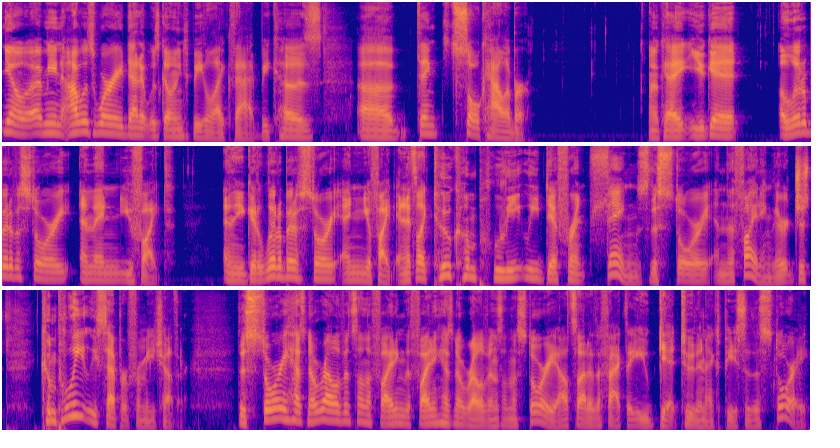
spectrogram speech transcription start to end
you know, I mean, I was worried that it was going to be like that because uh, think Soul Calibur. Okay, you get a little bit of a story and then you fight. And then you get a little bit of story and you fight. And it's like two completely different things, the story and the fighting. They're just completely separate from each other. The story has no relevance on the fighting, the fighting has no relevance on the story outside of the fact that you get to the next piece of the story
